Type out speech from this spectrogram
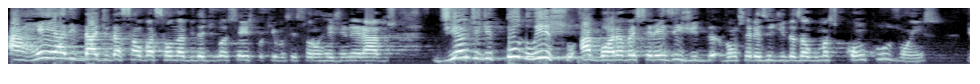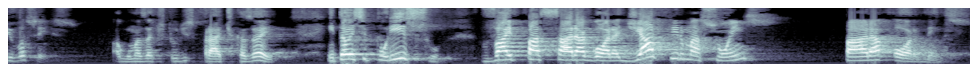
a realidade da salvação na vida de vocês, porque vocês foram regenerados. Diante de tudo isso, agora vai ser exigida, vão ser exigidas algumas conclusões de vocês, algumas atitudes práticas aí. Então, esse por isso vai passar agora de afirmações para ordens.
